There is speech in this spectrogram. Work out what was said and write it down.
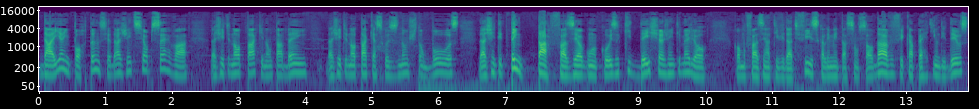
Daí a importância da gente se observar, da gente notar que não está bem, da gente notar que as coisas não estão boas, da gente tentar fazer alguma coisa que deixe a gente melhor. Como fazer atividade física, alimentação saudável, ficar pertinho de Deus,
